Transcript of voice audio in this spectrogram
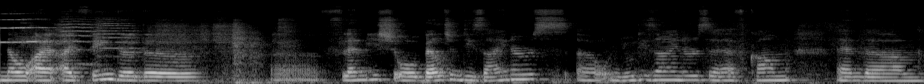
no I, I think the the uh, Flemish or Belgian designers uh, or new designers have come and um,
